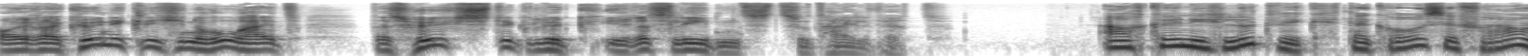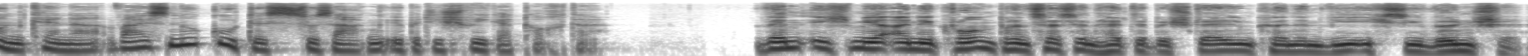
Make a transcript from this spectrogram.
eurer königlichen Hoheit das höchste Glück ihres Lebens zuteil wird. Auch König Ludwig, der große Frauenkenner, weiß nur Gutes zu sagen über die Schwiegertochter. Wenn ich mir eine Kronprinzessin hätte bestellen können, wie ich sie wünsche,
